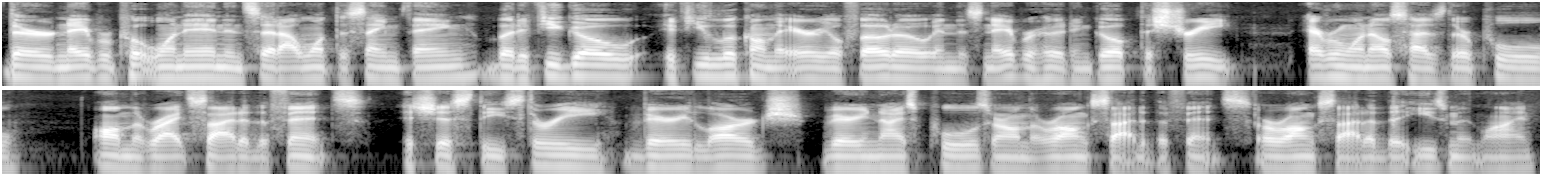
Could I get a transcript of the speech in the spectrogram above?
their neighbor put one in and said, I want the same thing. But if you go, if you look on the aerial photo in this neighborhood and go up the street, everyone else has their pool on the right side of the fence. It's just these three very large, very nice pools are on the wrong side of the fence or wrong side of the easement line.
